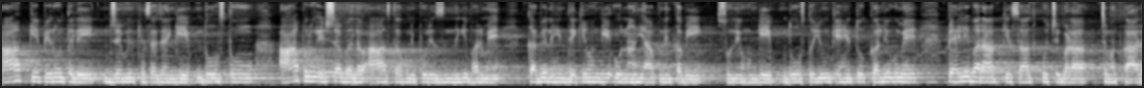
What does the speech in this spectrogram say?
आपके पैरों तले ज़मीन खिसा जाएँगे। दोस्तों, आप लोग ऐसा बदलाव आज तक अपनी पूरी ज़िंदगी भर में कभी नहीं देखे होंगे और ना ही आपने कभी सुने होंगे। दोस्तों, यूँ कहें तो कलयुग में पहली बार आपके साथ कुछ बड़ा चमत्कार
